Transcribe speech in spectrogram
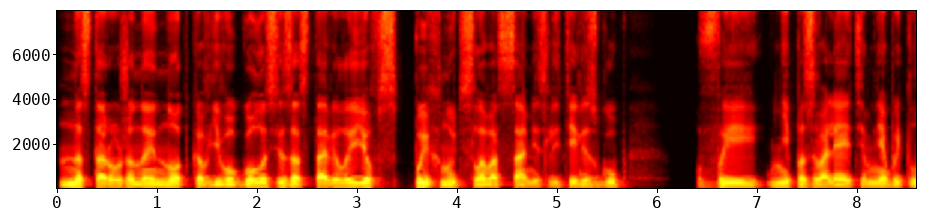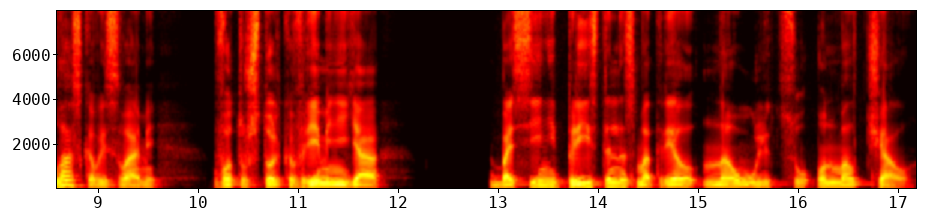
Настороженная нотка в его голосе заставила ее вспыхнуть, слова сами слетели с губ. «Вы не позволяете мне быть ласковой с вами? Вот уж столько времени я...» Бассини пристально смотрел на улицу. Он молчал.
